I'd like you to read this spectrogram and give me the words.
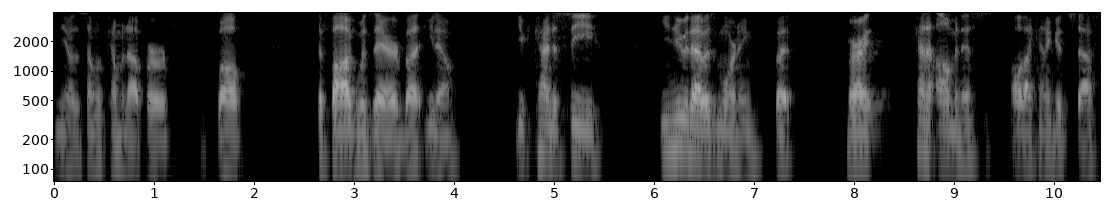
you know the sun was coming up or well the fog was there but you know you could kind of see you knew that was morning but right. kind of ominous all that kind of good stuff.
